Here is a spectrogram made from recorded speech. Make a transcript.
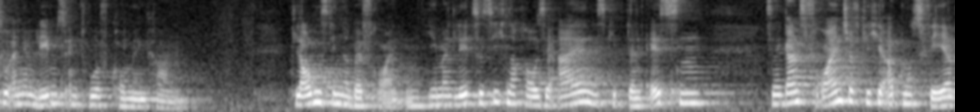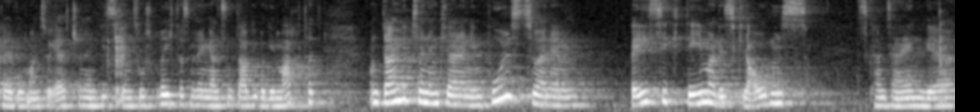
zu einem Lebensentwurf kommen kann. Glaubensdiener bei Freunden. Jemand lädt zu sich nach Hause ein, es gibt ein Essen, es ist eine ganz freundschaftliche Atmosphäre, wo man zuerst schon ein bisschen so spricht, was man den ganzen Tag über gemacht hat. Und dann gibt es einen kleinen Impuls zu einem Basic-Thema des Glaubens. Es kann sein, wer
